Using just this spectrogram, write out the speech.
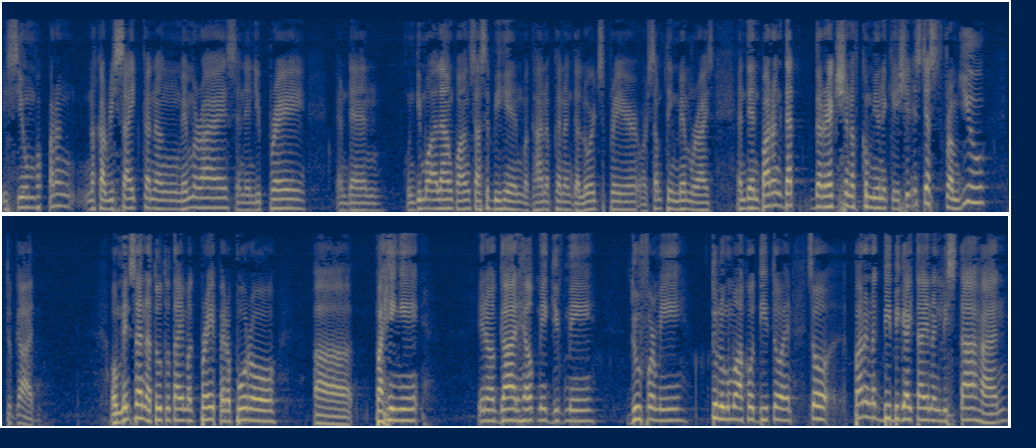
is yung parang naka-recite ka ng memorize and then you pray and then kung di mo alam kung anong sasabihin, maghanap ka ng the Lord's Prayer or something memorized. And then parang that direction of communication is just from you to God. O minsan natuto tayo mag-pray pero puro uh, pahingi. You know, God help me, give me, do for me, tulong mo ako dito. And so parang nagbibigay tayo ng listahan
